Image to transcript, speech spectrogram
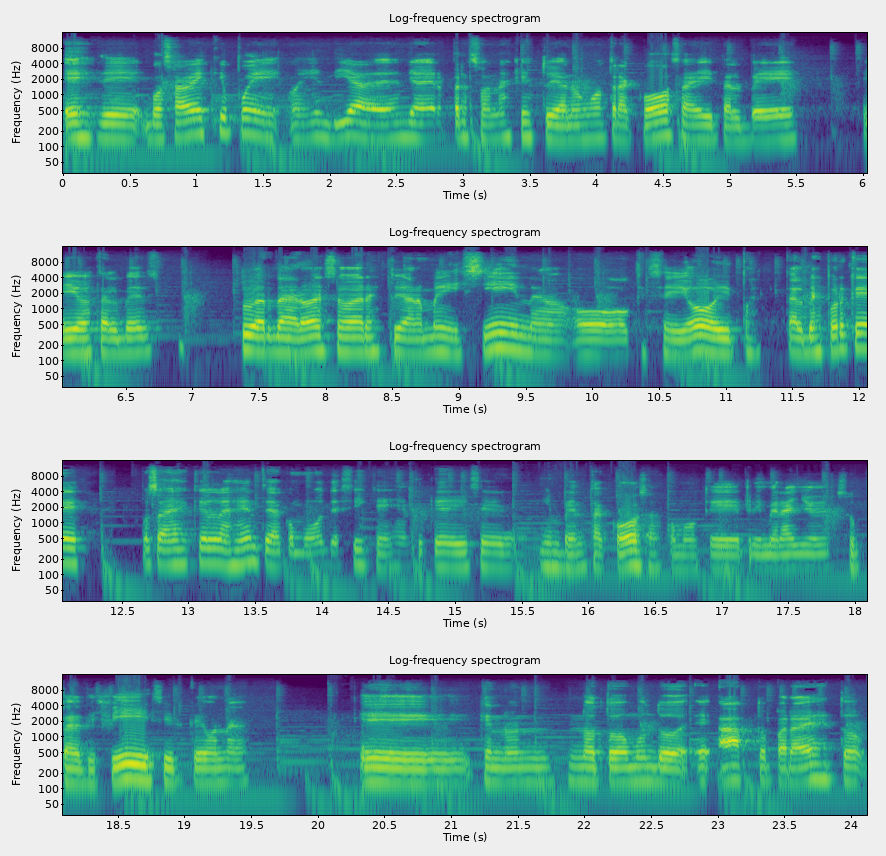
de vos sabés que pues hoy en día deben de haber personas que estudiaron otra cosa y tal vez ellos tal vez su verdadero deseo era estudiar medicina o qué sé yo, y pues tal vez porque o es que la gente, como vos decís, que hay gente que dice, inventa cosas, como que el primer año es súper difícil, que una eh, que no, no, todo el mundo es apto para esto.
